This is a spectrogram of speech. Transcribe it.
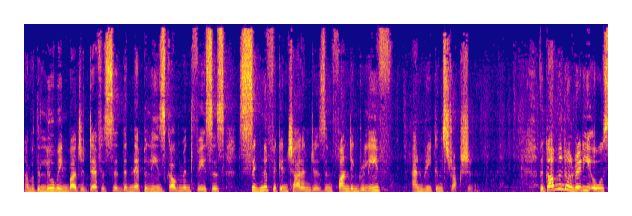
Now, with the looming budget deficit, the Nepalese government faces significant challenges in funding relief and reconstruction. The government already owes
